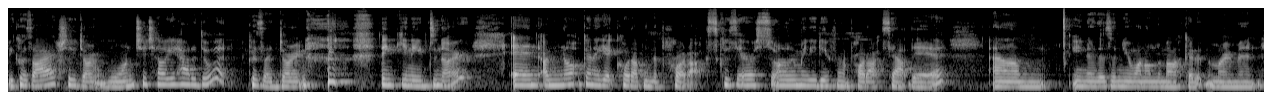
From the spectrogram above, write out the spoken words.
because I actually don't want to tell you how to do it because I don't think you need to know. And I'm not going to get caught up in the products because there are so many different products out there. Um, you know, there's a new one on the market at the moment,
